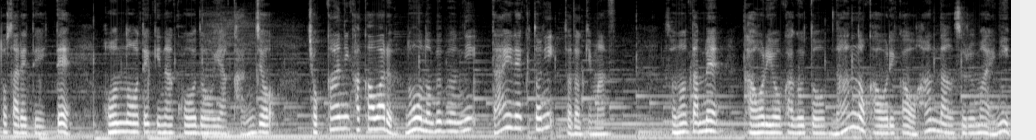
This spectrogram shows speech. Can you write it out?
とされていて本能的な行動や感情直感に関わる脳の部分にダイレクトに届きます。そのため香りを嗅ぐと何の香りかを判断する前に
